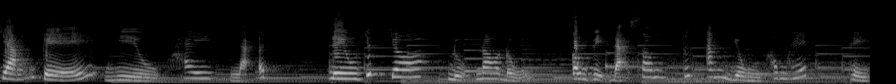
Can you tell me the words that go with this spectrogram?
chẳng kể nhiều hay là ít đều giúp cho được no đủ công việc đã xong, thức ăn dùng không hết, thì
